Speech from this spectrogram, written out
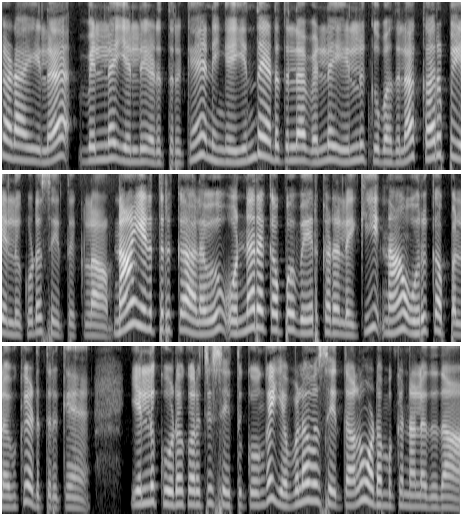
கடாயில் வெள்ளை எள்ளு எடுத்திருக்கேன். நீங்கள் இந்த இடத்துல வெள்ளை எள்ளுக்கு பதிலாக கருப்பு எள்ளு கூட சேர்த்துக்கலாம். நான் எடுத்திருக்க அளவு ஒன்றரை கப்பு வேர்க்கடலைக்கு நான் ஒரு கப் அளவுக்கு எடுத்திருக்கேன். எள்ளு கூட குறைச்சி சேர்த்துக்கோங்க. எவ்வளவு சேர்த்தாலும் உடம்புக்கு நல்லது தான்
